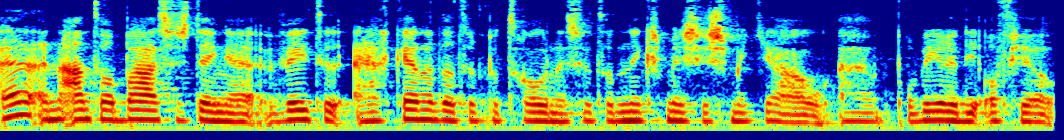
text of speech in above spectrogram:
een aantal basisdingen weten, herkennen dat het patroon is, dat er niks mis is met jou. Uh, proberen die, of je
